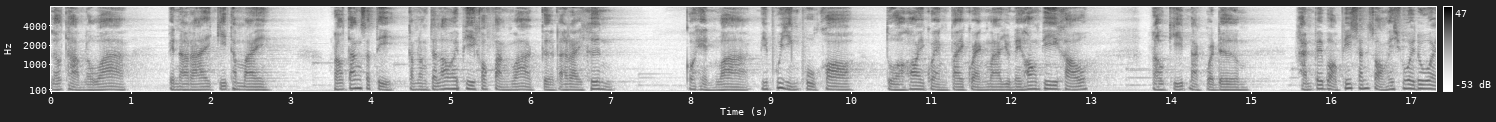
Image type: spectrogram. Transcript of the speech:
แล้วถามเราว่า เป็นอะไรกรีดทำไม เราตั้งสติกำลังจะเล่าให้พี่เขาฟังว่าเกิดอะไรขึ้น ก็เห็นว่ามีผู้หญิงผูกคอ ตัวห้อยแกว่งไปแกว่งมาอยู่ในห้องพี่เขา เรากรีดหนักกว่าเดิม หันไปบอกพี่ชั้นสองให้ช่วยด้วย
